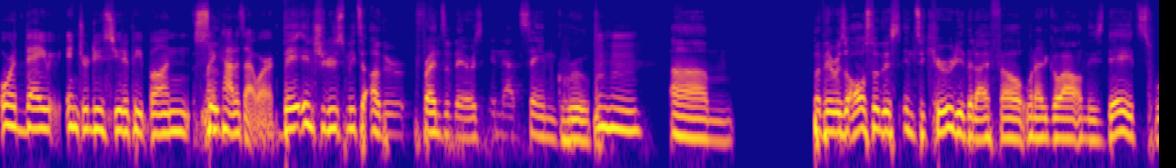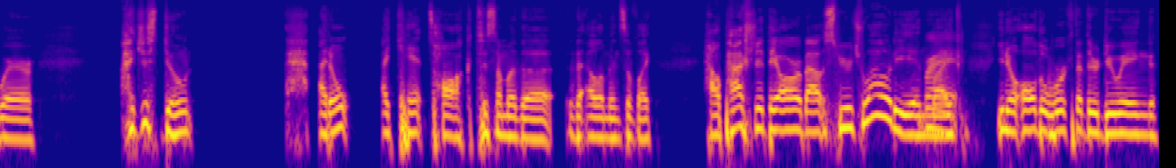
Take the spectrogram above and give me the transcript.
or they introduce you to people and So- like how does that work? They introduced me to other friends of theirs in that same group. Mm-hmm. Um, but there was also this insecurity that I felt when I'd go out on these dates where I just don't, I don't, I can't talk to some of the the elements of like how passionate they are about spirituality and Right. like you know all the work that they're doing,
